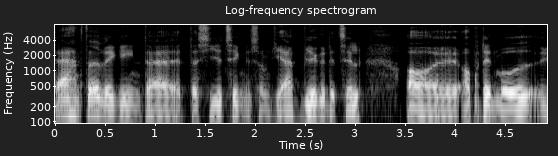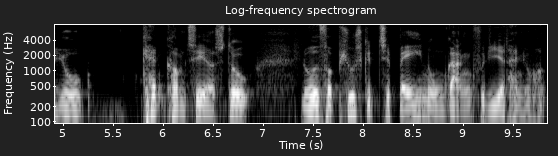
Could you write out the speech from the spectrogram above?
Der er han stadigvæk en, der, der siger tingene, som de er, virker det til, og, øh, og på den måde jo kan komme til at stå noget for pjusket tilbage nogle gange, fordi at han jo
